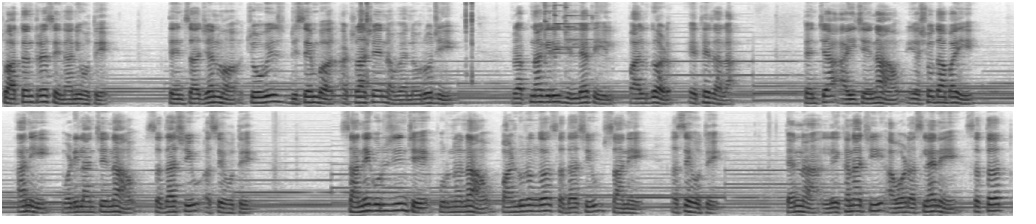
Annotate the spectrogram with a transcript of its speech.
स्वातंत्र्य सेनानी होते. त्यांचा जन्म चोवीस डिसेंबर अठराशे नव्याण्णव रोजी रत्नागिरी जिल्ह्यातील पालगड येथे झाला. त्यांच्या आईचे नाव यशोदाबाई आणि वडिलांचे नाव सदाशिव असे होते. साने गुरुजींचे पूर्ण नाव पांडुरंग सदाशिव साने असे होते. त्यांना लेखनाची आवड असल्याने सतत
